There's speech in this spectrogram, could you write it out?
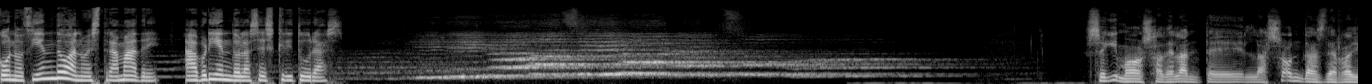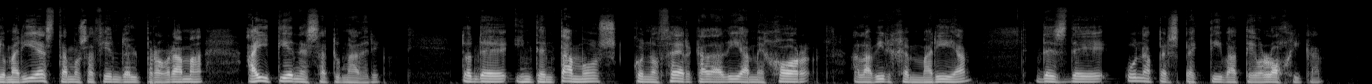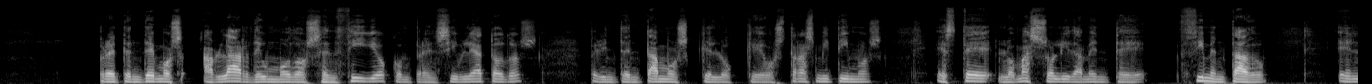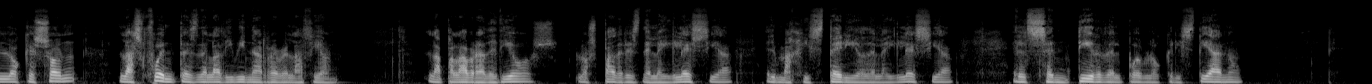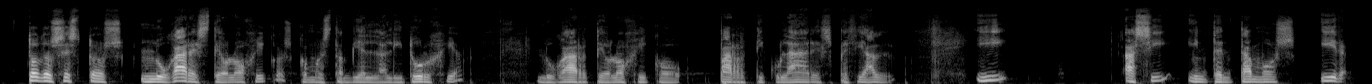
Conociendo a nuestra Madre, abriendo las Escrituras. Seguimos adelante en las ondas de Radio María, estamos haciendo el programa Ahí tienes a tu madre, donde intentamos conocer cada día mejor a la Virgen María desde una perspectiva teológica pretendemos hablar de un modo sencillo, comprensible a todos, pero intentamos que lo que os transmitimos esté lo más sólidamente cimentado en lo que son las fuentes de la divina revelación. La palabra de Dios, los padres de la Iglesia, el magisterio de la Iglesia, el sentir del pueblo cristiano, todos estos lugares teológicos, como es también la liturgia, lugar teológico particular, especial, y así intentamos ir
